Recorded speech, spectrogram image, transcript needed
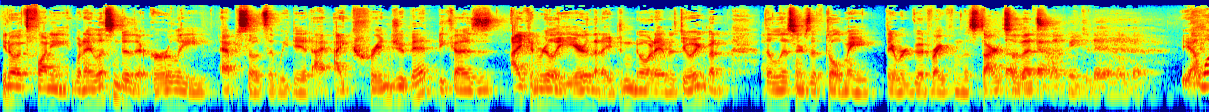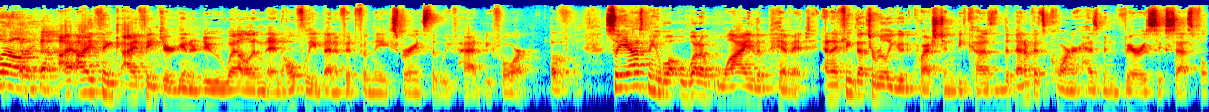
You know, it's funny when I listen to the early episodes that we did, I, I, cringe a bit because I can really hear that I didn't know what I was doing, but the listeners have told me they were good right from the start. so that's kind of like me today a little bit. Yeah, well, I, I, think I think you're going to do well and, and, hopefully benefit from the experience that we've had before. Hopefully. So you asked me what, what why the pivot, and I think that's a really good question because the benefits corner has been very successful.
